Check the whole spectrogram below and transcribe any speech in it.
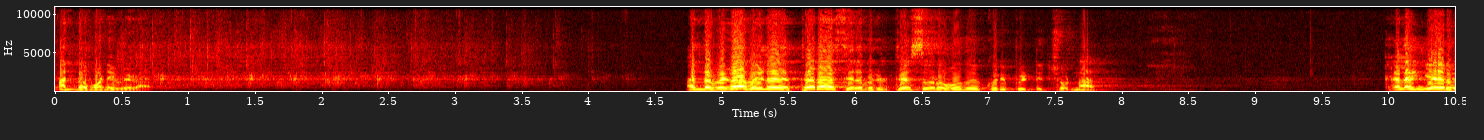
அந்த மணி விழா அந்த விழாவில் பேராசிரியர்கள் பேசுகிற போது குறிப்பிட்டு சொன்னார் கலைஞர்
